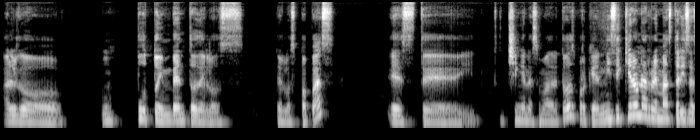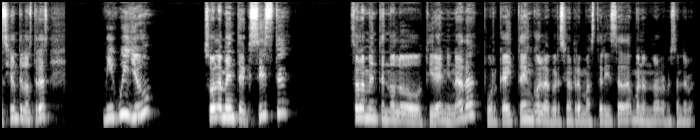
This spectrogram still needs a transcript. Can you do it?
algo, un puto invento de los, de los papás. Este, y chinguen a su madre todos, porque ni siquiera una remasterización de los tres. Mi Wii U solamente existe, solamente no lo tiré ni nada, porque ahí tengo la versión remasterizada. Bueno, no la versión,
